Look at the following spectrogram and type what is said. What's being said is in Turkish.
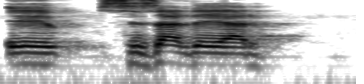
e, sizler de eğer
